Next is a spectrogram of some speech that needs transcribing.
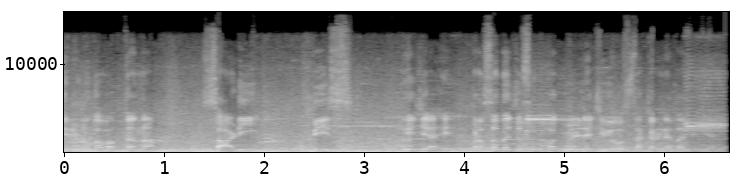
रेणुका भक्तांना साडी पीस हे जे आहे प्रसादाच्या स्वरूपात मिळण्याची व्यवस्था करण्यात आलेली आहे.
